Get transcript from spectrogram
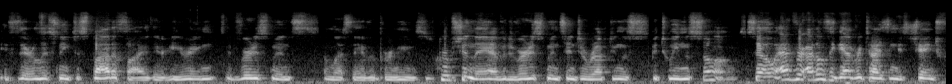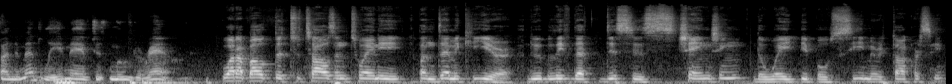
If they're listening to Spotify, they're hearing advertisements. Unless they have a premium subscription, they have advertisements interrupting this between the songs. So, adver- I don't think advertising has changed fundamentally. It may have just moved around. What about the 2020 pandemic year? Do you believe that this is changing the way people see meritocracy?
